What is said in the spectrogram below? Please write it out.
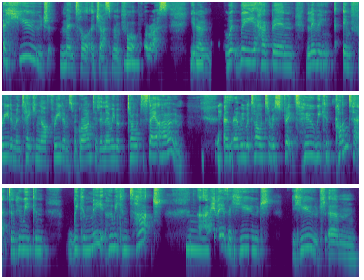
A huge mental adjustment for, mm. for us. You know, mm. we have been living in freedom and taking our freedoms for granted, and then we were told to stay at home. Yes. And then we were told to restrict who we could contact and who we can we can meet, who we can touch. Mm. I mean, it's a huge huge um,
